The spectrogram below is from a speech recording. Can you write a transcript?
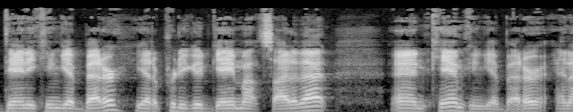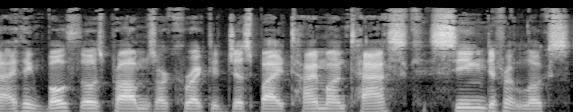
danny can get better. He had a pretty good game outside of that and cam can get better and i think both those problems are corrected just by time on task seeing different looks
